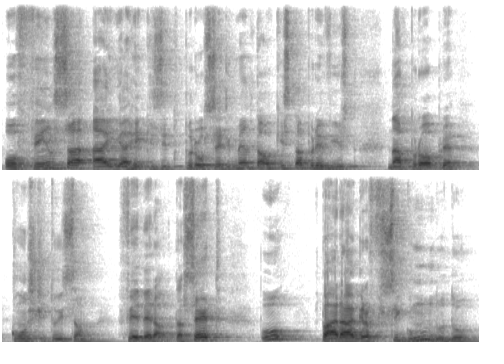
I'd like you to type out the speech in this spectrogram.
ofensa aí a requisito procedimental que está previsto na própria Constituição Federal, tá certo? O parágrafo 2 do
